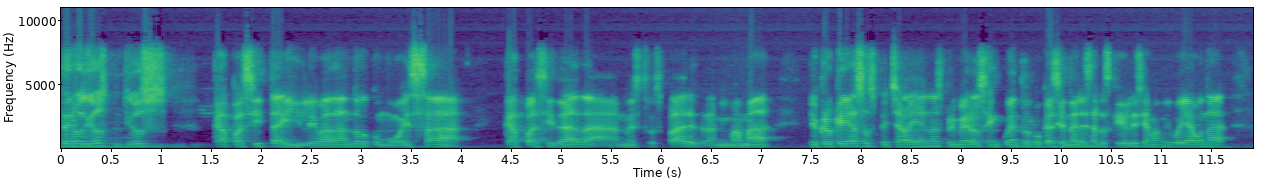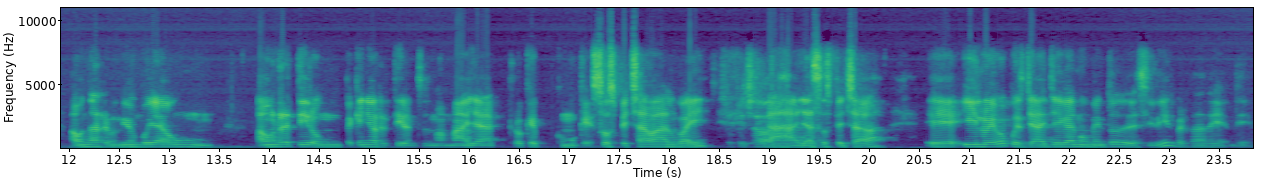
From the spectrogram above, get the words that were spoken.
Pero Dios, Dios capacita y le va dando como esa capacidad a nuestros padres, ¿verdad? Mi mamá yo creo que ella sospechaba ya en los primeros encuentros vocacionales a los que yo le decía, mami, voy a una, a una reunión, voy a un, a un retiro, un pequeño retiro. Entonces mamá ya creo que como que sospechaba algo ahí. Sospechaba. Ajá, ya sospechaba. Eh, y luego pues ya llega el momento de decidir, ¿verdad? De,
